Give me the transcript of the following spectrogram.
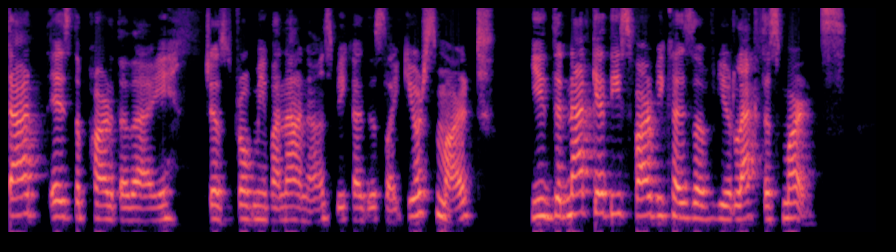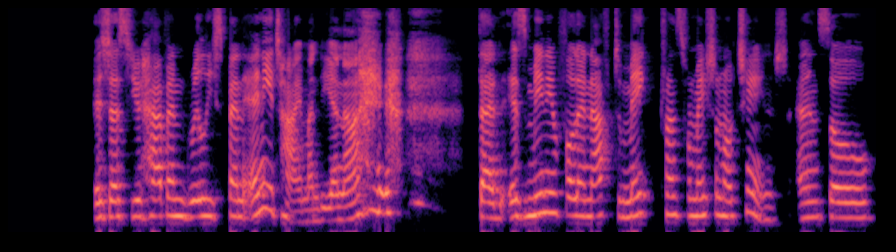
that is the part that I just drove me bananas because it's like, you're smart. You did not get this far because of your lack of smarts. It's just you haven't really spent any time on DNI that is meaningful enough to make transformational change. And so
